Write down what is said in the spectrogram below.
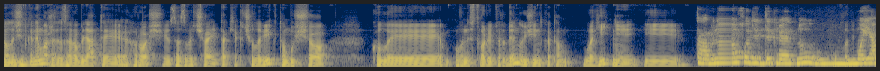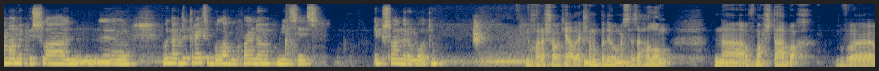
Ну, але жінка не може заробляти гроші зазвичай так, як чоловік, тому що коли вони створюють родину, жінка там вагітні і. Так, вона уходить в декрет. Ну, Уходить. моя мама пішла, е, вона в декреті була буквально місяць і пішла на роботу. Ну, хорошо, окей, але якщо ми подивимося загалом на, в масштабах, в,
